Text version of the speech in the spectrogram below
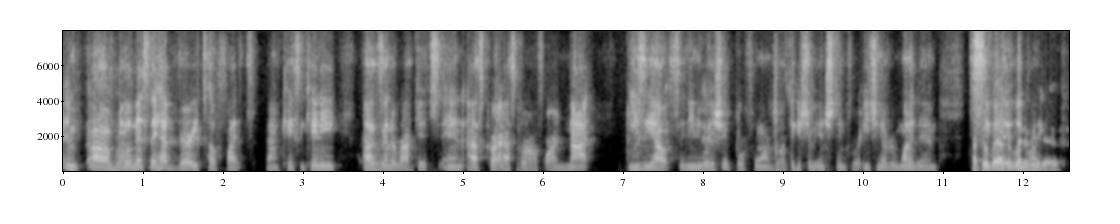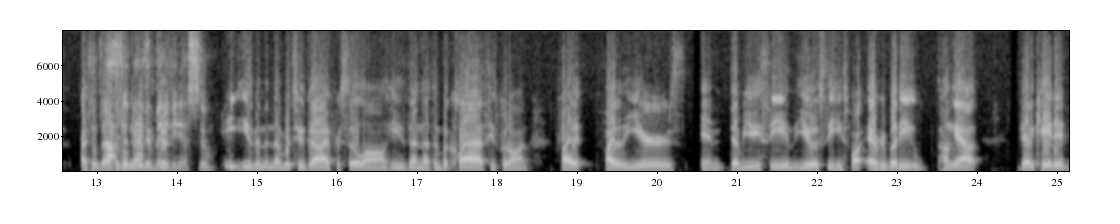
uh, relevance. They have very tough fights. Um, Casey Kenney, Aleksandar Rakic, and Askar Askarov are not easy outs in any way, shape, or form. So I think it should be interesting for each and every one of them. I feel bad for Benavidez. Like. I feel bad I for feel Benavidez. Bad for Benavidez too. He he's been the number two guy for so long. He's done nothing but class. He's put on fight fight of the years in WEC and the UFC. He's fought everybody, hung out, dedicated,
